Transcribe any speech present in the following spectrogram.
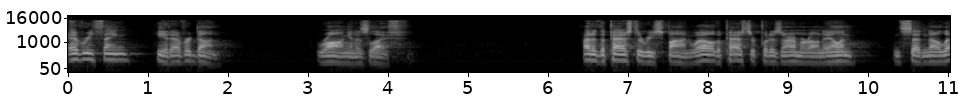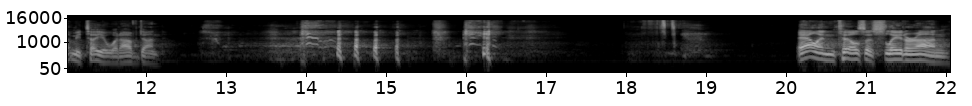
everything he had ever done wrong in his life. How did the pastor respond? Well, the pastor put his arm around Alan and said, Now let me tell you what I've done. Alan tells us later on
